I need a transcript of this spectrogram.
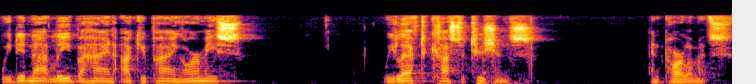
we did not leave behind occupying armies. We left constitutions and parliaments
